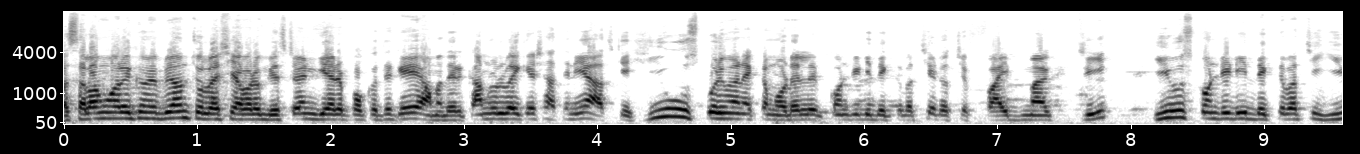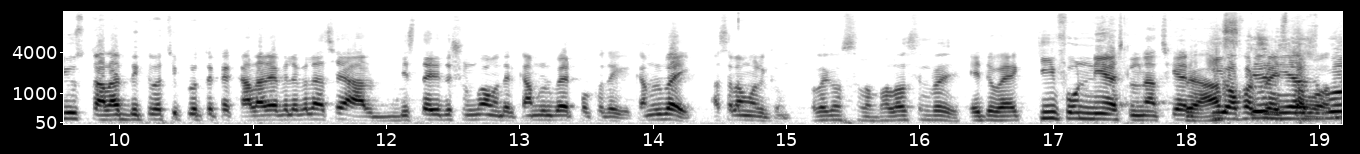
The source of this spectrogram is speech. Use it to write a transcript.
আসসালামু আলাইকুম এভরিওয়ান চলে আসি আবারও গেস্ট অ্যান্ড গিয়ারের পক্ষ থেকে। আমাদের কামরুল বাইকের সাথে নিয়ে আজকে হিউজ পরিমাণ একটা মডেলের কোয়ান্টিটি দেখতে পাচ্ছি, এটা হচ্ছে five mark three হিউজ কোয়ান্টিটি দেখতে পাচ্ছি হিউজ কালার দেখতে পাচ্ছি প্রত্যেকটা কালার অ্যাভেলেবেল আছে আর বিস্তারিত শুনবো আমাদের কামরুল ভাইয়ের পক্ষ থেকে কামরুল ভাই আসসালামু আলাইকুম ওয়ালাইকুম আসসালাম ভালো আছেন ভাই এই তো ভাই কি ফোন নিয়ে আসলেন আজকে আর কি অফার আজকে প্রাইস নিয়ে পাবো আসবো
